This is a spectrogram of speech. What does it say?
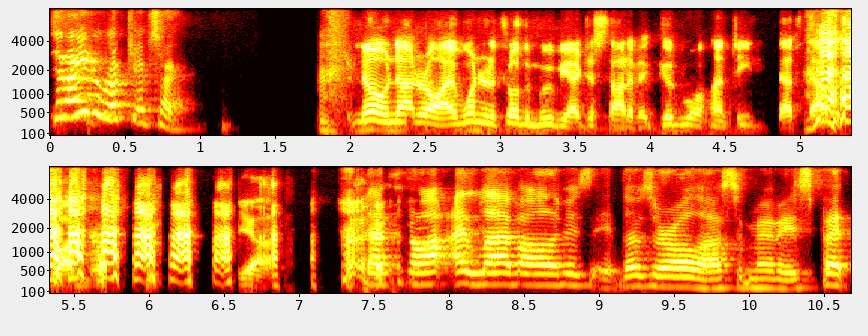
Did I interrupt you? I'm sorry. No, not at all. I wanted to throw the movie. I just thought of it. Good Will Hunting. That's that was yeah. That's not, I love all of his, those are all awesome movies, but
